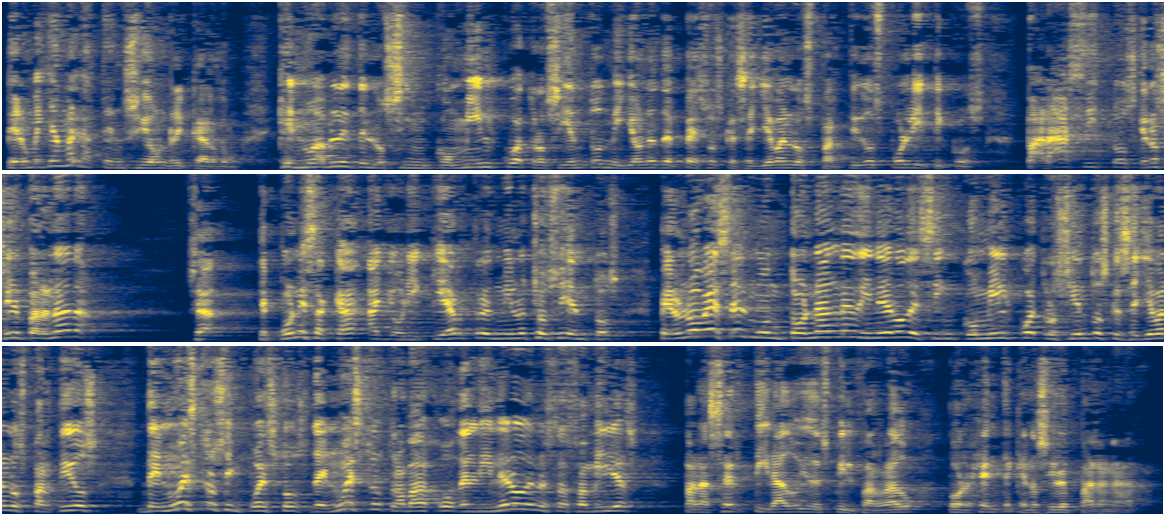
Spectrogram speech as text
Pero me llama la atención, Ricardo, que no hables de los 5.400 millones de pesos que se llevan los partidos políticos, parásitos, que no sirven para nada. O sea, te pones acá a lloriquear 3.800, pero no ves el montonal de dinero de 5.400 que se llevan los partidos de nuestros impuestos, de nuestro trabajo, del dinero de nuestras familias para ser tirado y despilfarrado por gente que no sirve para nada.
